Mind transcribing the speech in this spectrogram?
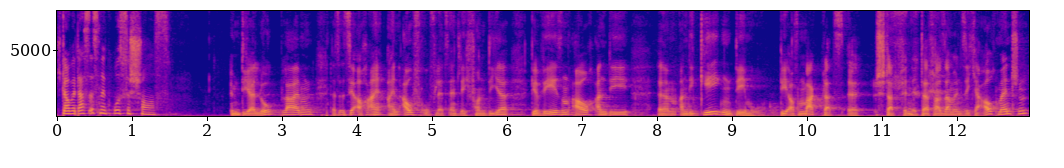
Ich glaube, das ist eine große Chance im Dialog bleiben. Das ist ja auch ein, ein Aufruf letztendlich von dir gewesen, auch an die, ähm, an die Gegendemo, die auf dem Marktplatz äh, stattfindet. Da versammeln sich ja auch Menschen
